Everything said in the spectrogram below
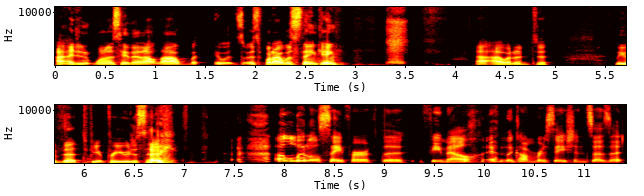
I, I didn't want to say that out loud, but it was it's what I was thinking. I, I wanted to leave that for you to say. a little safer if the female in the conversation says it.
